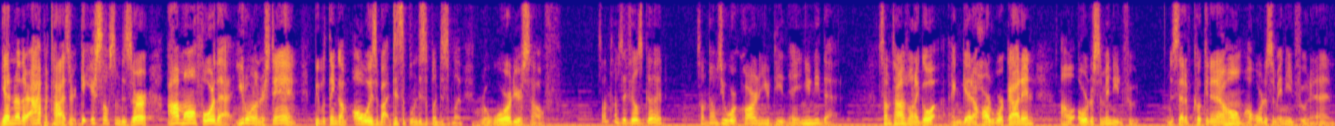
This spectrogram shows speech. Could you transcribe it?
Get another appetizer. Get yourself some dessert. I'm all for that. You don't understand. People think I'm always about discipline, discipline, discipline. Reward yourself. Sometimes it feels good. Sometimes you work hard and you, de- and you need that. Sometimes when I go and get a hard workout in, I'll order some Indian food. Instead of cooking it at home, I'll order some Indian food and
